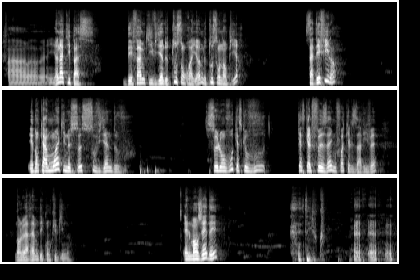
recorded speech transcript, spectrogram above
Enfin, euh, il y en a qui passent. Des femmes qui viennent de tout son royaume, de tout son empire. Ça défile, hein Et donc, à moins qu'ils ne se souviennent de vous. Selon vous, qu'est-ce que vous, qu'est-ce qu'elles faisaient une fois qu'elles arrivaient dans le harem des concubines? Elle mangeait des...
